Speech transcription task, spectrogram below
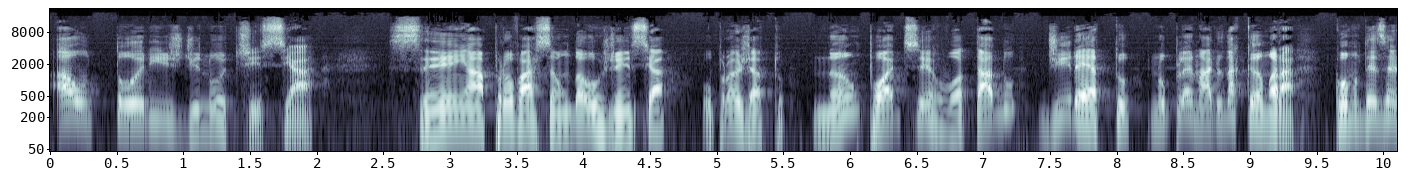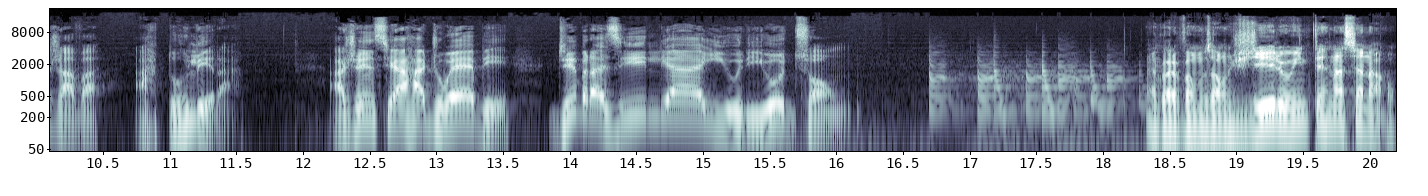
autores de notícia. Sem a aprovação da urgência, o projeto não pode ser votado direto no plenário da Câmara, como desejava Arthur Lira. Agência Rádio Web de Brasília, Yuri Hudson. Agora vamos a um giro internacional.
